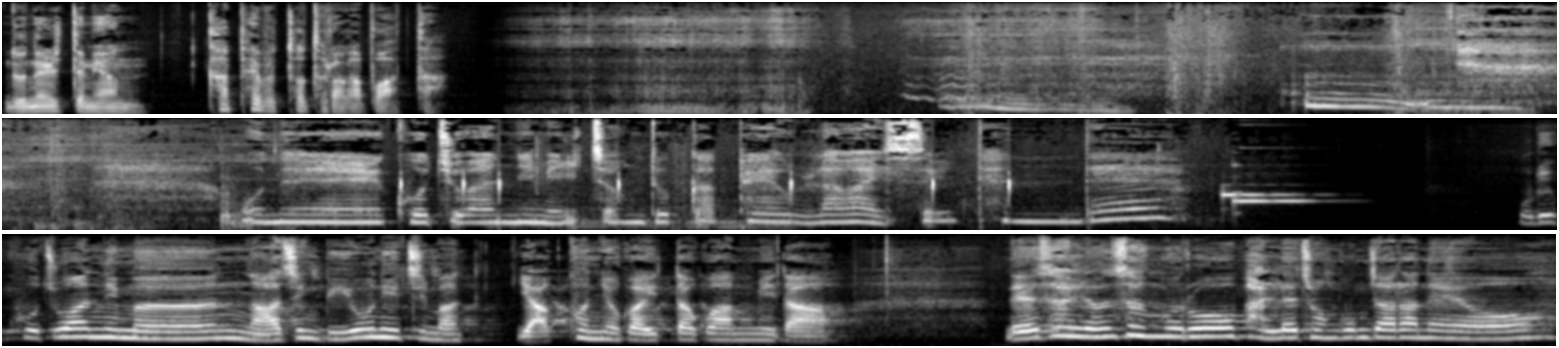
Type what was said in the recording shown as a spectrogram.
눈을 뜨면 카페부터 들어가 보았다. 음, 오늘 고주환님 일정도 카페에 올라와 있을 텐데. 우리 고주환님은 아직 미혼이지만 약혼녀가 있다고 합니다. 4살 연상으로 발레 전공자라네요.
